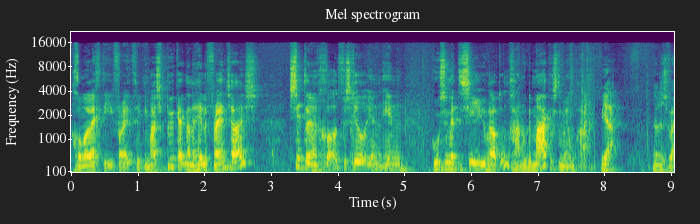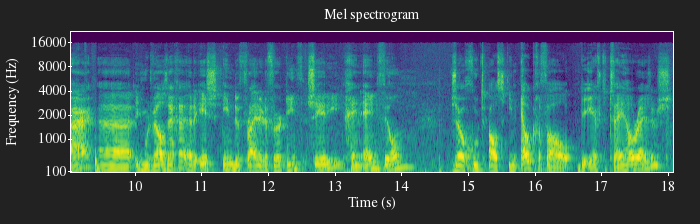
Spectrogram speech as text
Gewoon maar weg die Friday the 13th. Maar als je puur kijkt naar de hele franchise, zit er een groot verschil in, in hoe ze met de serie überhaupt omgaan. Hoe de makers ermee omgaan. Ja, dat is waar. Eh, ik moet wel zeggen, er is in de Friday the 13th serie geen één film zo goed als in elk geval de eerste twee Hellraisers.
